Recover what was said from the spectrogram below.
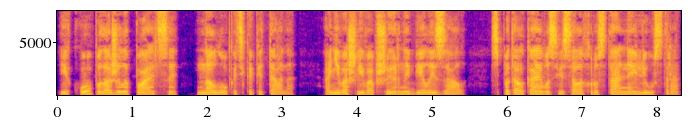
и Ко положила пальцы на локоть капитана. Они вошли в обширный белый зал. С потолка его свисала хрустальная люстра.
